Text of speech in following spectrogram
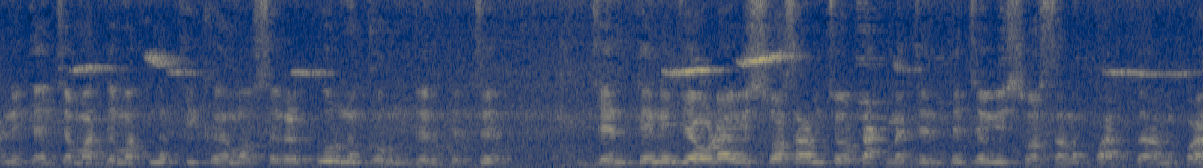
आणि त्यांच्या माध्यमातून ती कामं सगळे पूर्ण करून जनतेचं जनतेने जेवढा विश्वास आमच्यावर टाकला जनतेच्या विश्वासाला पार आम्ही पा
